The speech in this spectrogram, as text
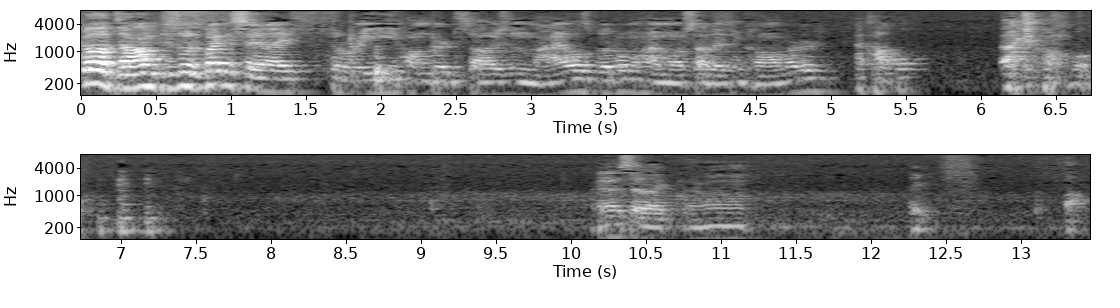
God damn, because I was about to say like 300,000 miles, but I don't know how much that is in kilometers. A couple. A couple. And I say like, um, like, fuck.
